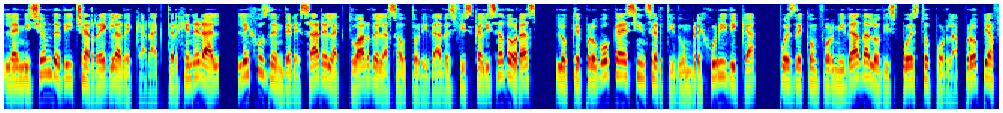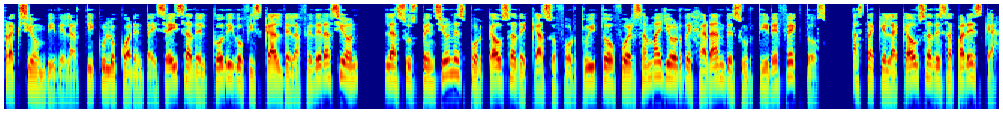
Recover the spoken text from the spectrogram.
la emisión de dicha regla de carácter general, lejos de enderezar el actuar de las autoridades fiscalizadoras, lo que provoca es incertidumbre jurídica, pues de conformidad a lo dispuesto por la propia fracción B del artículo 46A del Código Fiscal de la Federación, las suspensiones por causa de caso fortuito o fuerza mayor dejarán de surtir efectos, hasta que la causa desaparezca,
